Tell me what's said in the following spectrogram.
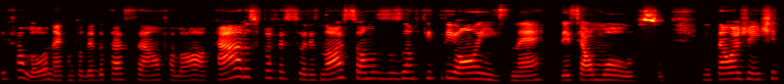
e falou, né, com toda a educação, falou, ó, caros professores, nós somos os anfitriões, né, desse almoço. Então a gente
